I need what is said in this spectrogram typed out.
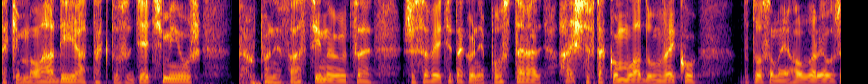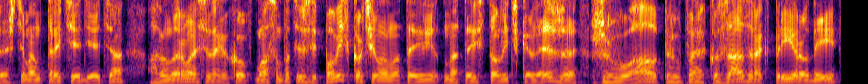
taký mladý a takto s deťmi už, to je úplne fascinujúce, že sa viete tak o ne postarať, ale ešte v takom mladom veku. Do toho som jej hovoril, že ešte mám tretie dieťa, ale normálne si tak ako, mal som pocit, že si povyskočila na tej, na tej stoličke, vieš, že, že wow, to je úplne ako zázrak prírody.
